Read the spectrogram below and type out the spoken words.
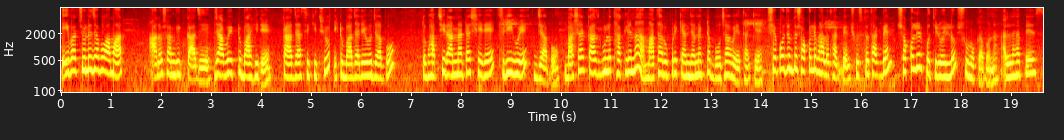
এইবার চলে যাব আমার আনুষঙ্গিক কাজে। যাব একটু বাহিরে, কাজ আছে কিছু, একটু বাজারেও যাব। তো ভাবছি রান্নাটা সেরে ফ্রি হয়ে যাব। বাসার কাজগুলো থাকলে না, মাথার উপরে কেন যেন একটা বোঝা হয়ে থাকে। সে পর্যন্ত সকলে ভালো থাকবেন, সুস্থ থাকবেন। সকলের প্রতি রইল শুভকামনা। আল্লাহ হাফেজ।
